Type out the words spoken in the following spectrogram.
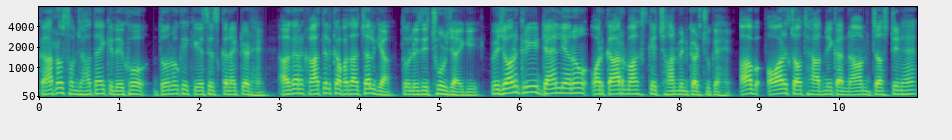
कार्लो समझाता है कि देखो, दोनों के केसेस कनेक्टेड हैं। अगर कातिल का पता चल गया तो लिजी छूट जाएगी। वे जॉन क्री, डैन लियानो और कार्ल मार्क्स के छानबीन कर चुके हैं। अब और चौथे आदमी का नाम जस्टिन है,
